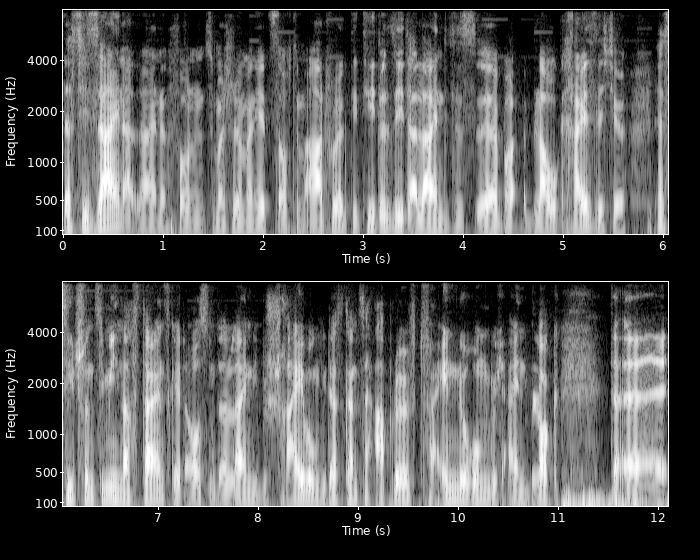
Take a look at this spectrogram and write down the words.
das Design alleine von, zum Beispiel, wenn man jetzt auf dem Artwork die Titel sieht, allein dieses äh, blau-kreisliche, das sieht schon ziemlich nach Steins Gate aus und allein die Beschreibung, wie das Ganze abläuft, Veränderungen durch einen Block, da, äh,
